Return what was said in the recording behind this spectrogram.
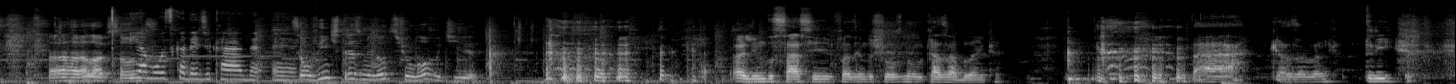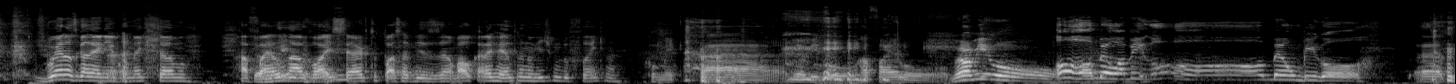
Aham, uhum, Love Songs. E a música dedicada é... São 23 minutos de um novo dia. Arlindo Sassi fazendo shows no Casablanca. ah, Casablanca. Tri. Buenas, galerinha, como é que estamos? Rafael também, na também. voz, certo? Passa a visão. Ah, o cara já entra no ritmo do funk, né? Como é que tá, meu amigo Rafael? Meu amigo! Ô, oh, meu amigo! Oh, meu umbigo! É, tá.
